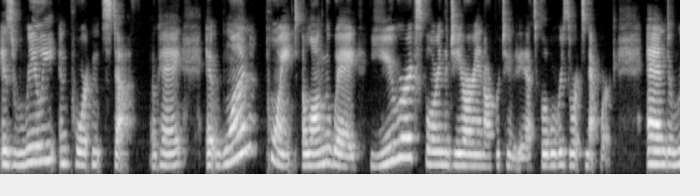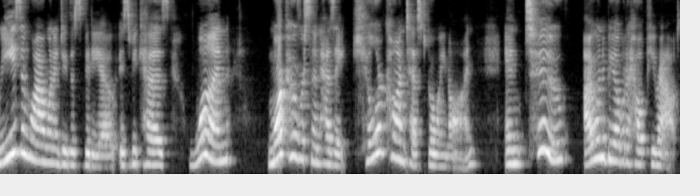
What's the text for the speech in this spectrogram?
is really important stuff, okay? At one point along the way, you were exploring the GRN opportunity. That's Global Resorts Network. And the reason why I want to do this video is because one, Mark Hoverson has a killer contest going on, and two, I want to be able to help you out.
